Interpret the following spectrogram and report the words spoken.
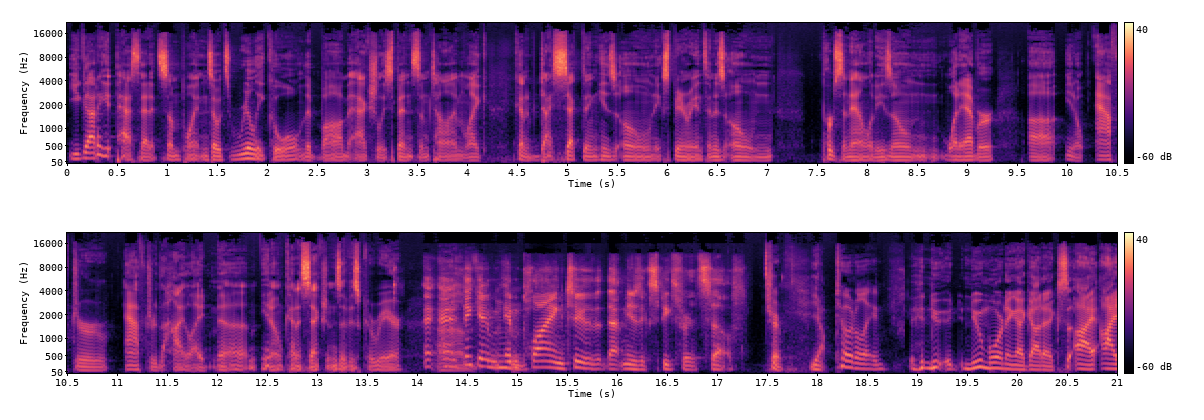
you got to get past that at some point and so it's really cool that bob actually spends some time like kind of dissecting his own experience and his own personality his own whatever uh, you know after after the highlight uh, you know kind of sections of his career And and I think im- implying too that that music speaks for itself. sure Yeah. Totally. New, new morning. I gotta. Ex- I I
